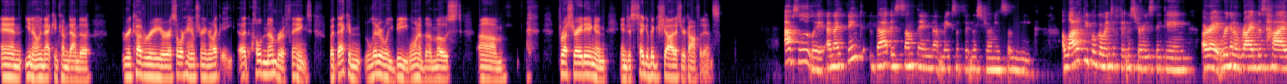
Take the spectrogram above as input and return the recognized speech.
And you know, and that can come down to recovery or a sore hamstring or like a whole number of things. But that can literally be one of the most um, frustrating and and just take a big shot at your confidence. Absolutely, and I think that is something that makes a fitness journey so unique a lot of people go into fitness journeys thinking, all right, we're going to ride this high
